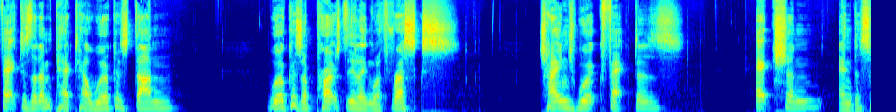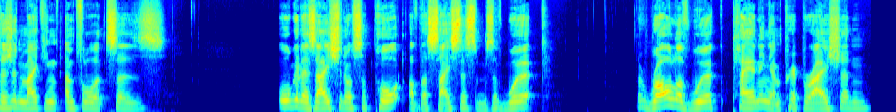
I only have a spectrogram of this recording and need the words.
factors that impact how work is done, workers' approach dealing with risks, change work factors, action and decision making influences, organisational support of the SAFE systems of work, the role of work planning and preparation,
